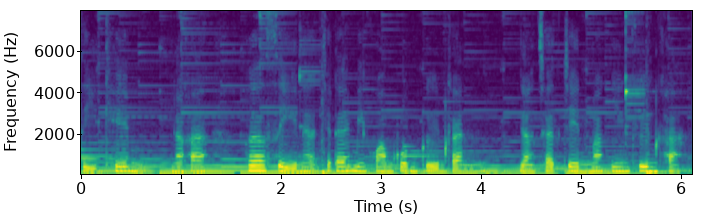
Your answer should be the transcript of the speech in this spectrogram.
สีเข้มนะคะ เพื่อสีเนี่ยจะได้มีความกลมกลืนกันอย่างชัดเจนมากยิ่งขึ้นค่ะ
